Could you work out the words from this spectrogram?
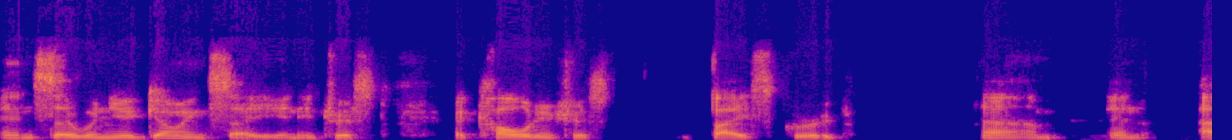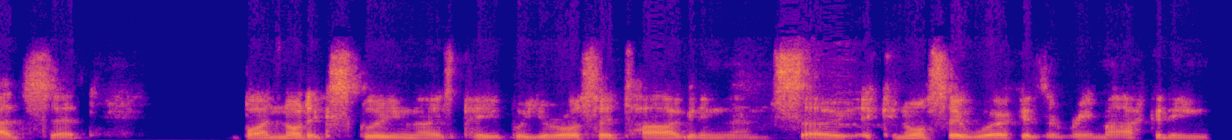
And so when you're going, say, an interest, a cold interest based group, um, an ad set, by not excluding those people, you're also targeting them. So it can also work as a remarketing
